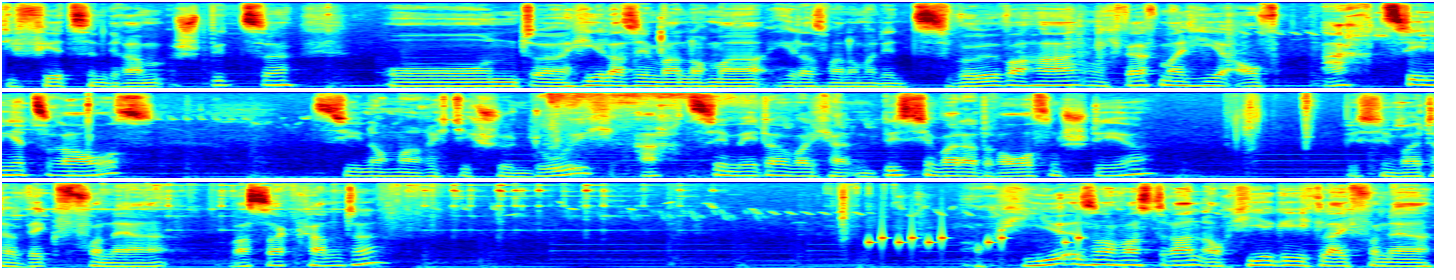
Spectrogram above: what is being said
die 14 Gramm Spitze. Und äh, hier lassen wir nochmal, nochmal den 12er Haken. Ich werfe mal hier auf 18 jetzt raus. Ziehe nochmal richtig schön durch. 18 Meter, weil ich halt ein bisschen weiter draußen stehe. Bisschen weiter weg von der Wasserkante. Hier ist noch was dran. Auch hier gehe ich gleich von der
